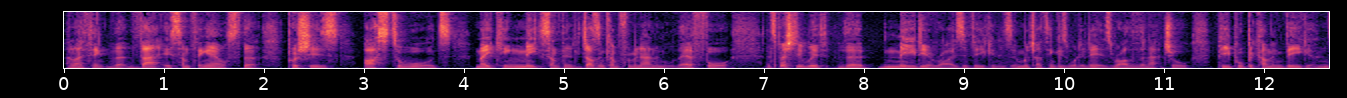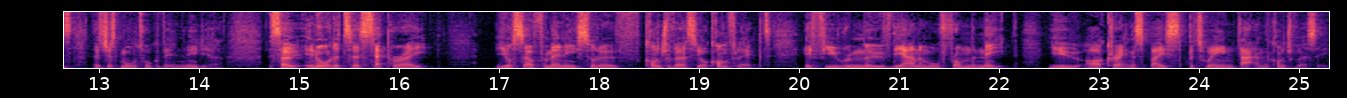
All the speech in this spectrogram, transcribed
And I think that that is something else that pushes us towards making meat something that doesn't come from an animal. Therefore, especially with the media rise of veganism, which I think is what it is, rather than actual people becoming vegans, there's just more talk of it in the media. So, in order to separate yourself from any sort of controversy or conflict, if you remove the animal from the meat, you are creating a space between that and the controversy.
